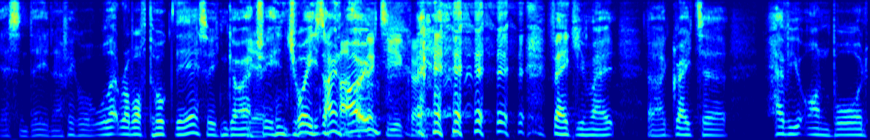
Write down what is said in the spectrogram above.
Yes, indeed. And I think we'll, we'll let Rob off the hook there, so he can go actually enjoy his I'll own home. back to you, Craig. Thank you, mate. Uh, great to have you on board.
